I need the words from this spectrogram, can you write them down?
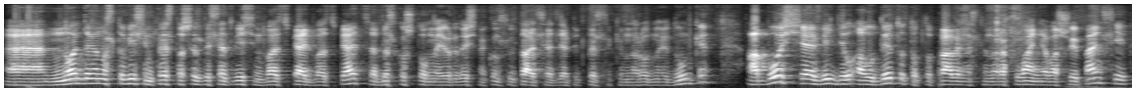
098 368 25 25 це безкоштовна юридична консультація для підписників народної думки. Або ще відділ аудиту, тобто правильності нарахування вашої пенсії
